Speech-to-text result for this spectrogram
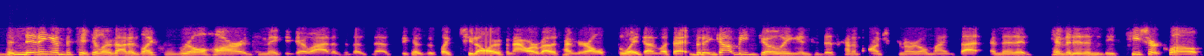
the knitting in particular, that is like real hard to make it go out as a business because it's like $2 an hour by the time you're all the way done with it. But it got me going into this kind of entrepreneurial mindset. And then it pivoted into these t-shirt quilts.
